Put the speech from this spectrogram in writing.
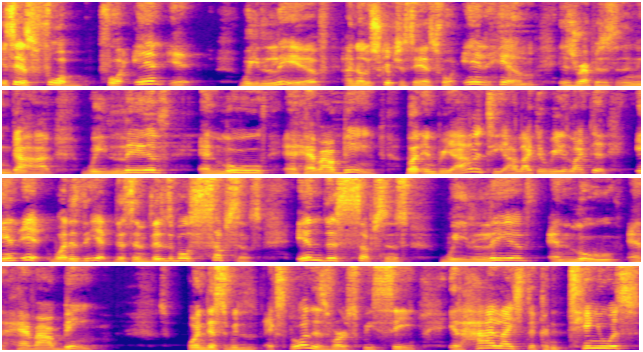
It says, For for in it we live. I know the scripture says, For in him is representing God, we live and move and have our being. But in reality, I like to read it like this in it, what is the it? This invisible substance. In this substance, we live and move and have our being. When this we explore this verse, we see it highlights the continuous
